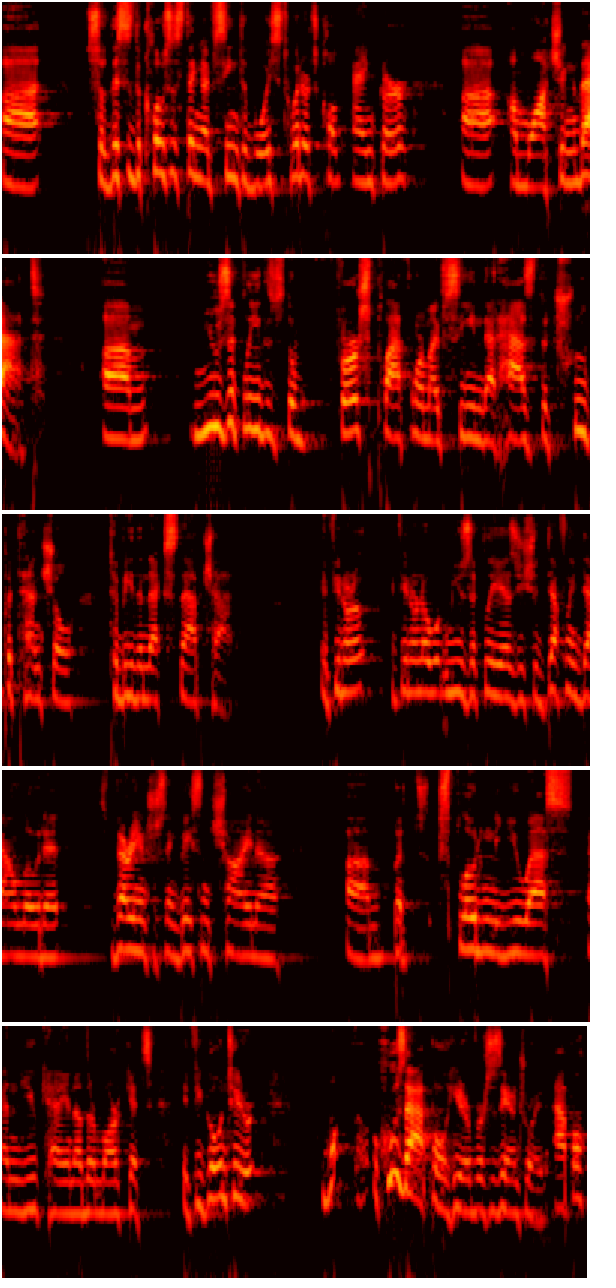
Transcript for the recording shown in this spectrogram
Uh, so this is the closest thing I've seen to voice Twitter. It's called Anchor. Uh, I'm watching that. Um, Musical.ly, this is the first platform I've seen that has the true potential to be the next Snapchat. If you don't, if you don't know what Musical.ly is, you should definitely download it. It's very interesting, based in China, um, but exploded in the U.S. and U.K. and other markets. If you go into your, wh- who's Apple here versus Android? Apple.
